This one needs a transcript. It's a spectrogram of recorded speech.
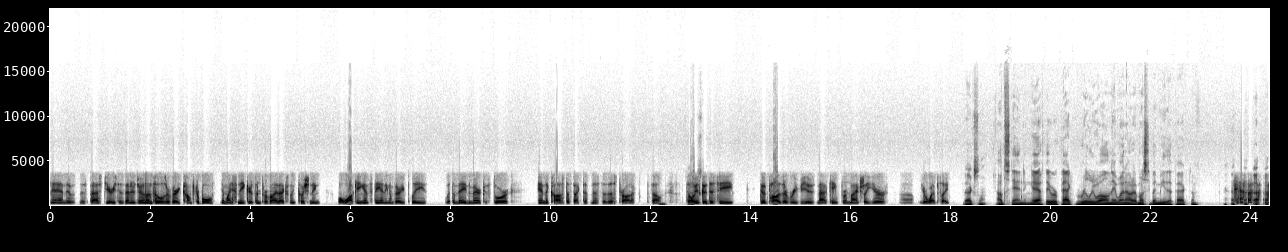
And it was this past year. He says Energel insoles are very comfortable in my sneakers and provide excellent cushioning while walking and standing. I'm very pleased with the Made in America store and the cost effectiveness of this product. So it's always good to see good positive reviews, and that came from actually your uh, your website. Excellent. Outstanding. Yeah, if they were packed really well and they went out, it must have been me that packed them.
